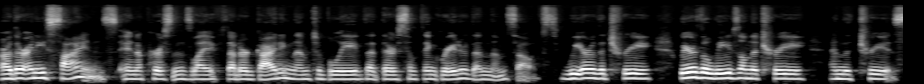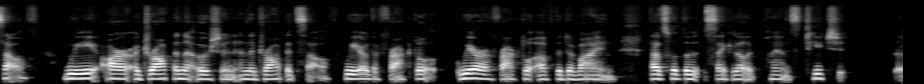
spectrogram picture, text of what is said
are there any signs in a person's life that are guiding them to believe that there's something greater than themselves? We are the tree, we are the leaves on the tree and the tree itself. We are a drop in the ocean and the drop itself. We are the fractal, we are a fractal of the divine. That's what the psychedelic plants teach uh,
